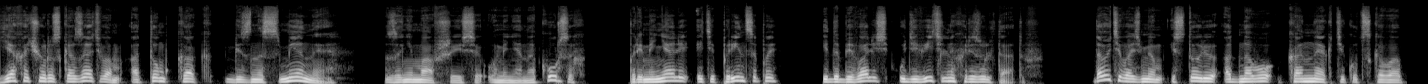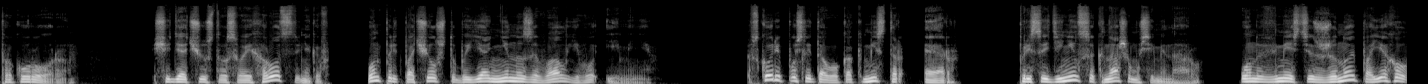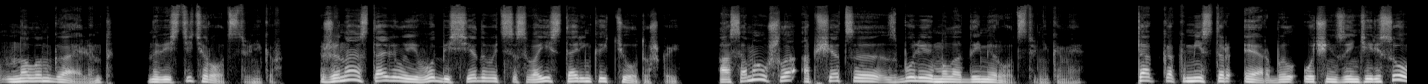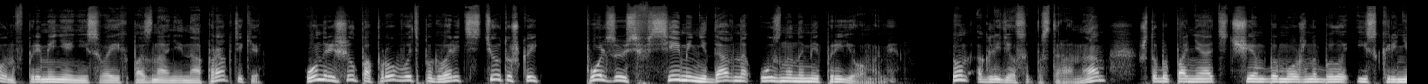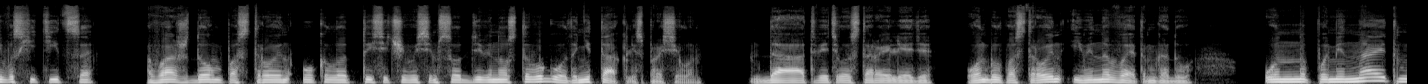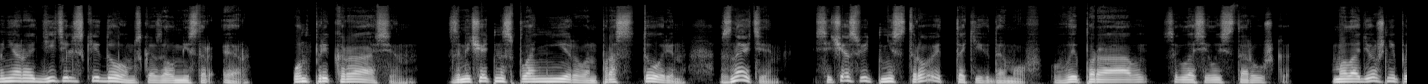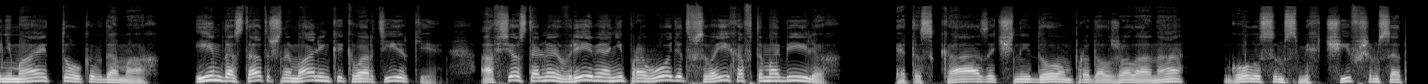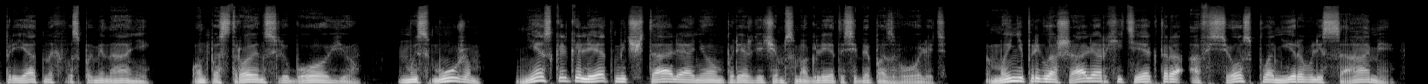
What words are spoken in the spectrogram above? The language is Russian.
Я хочу рассказать вам о том, как бизнесмены, занимавшиеся у меня на курсах, применяли эти принципы и добивались удивительных результатов. Давайте возьмем историю одного коннектикутского прокурора. Щадя чувства своих родственников, он предпочел, чтобы я не называл его имени. Вскоре после того, как мистер Р. присоединился к нашему семинару, он вместе с женой поехал на Лонг-Айленд навестить родственников. Жена оставила его беседовать со своей старенькой тетушкой, а сама ушла общаться с более молодыми родственниками. Так как мистер Р. был очень заинтересован в применении своих познаний на практике, он решил попробовать поговорить с тетушкой, пользуясь всеми недавно узнанными приемами. Он огляделся по сторонам, чтобы понять, чем бы можно было искренне восхититься. «Ваш дом построен около 1890 года, не так ли?» — спросил он. «Да», — ответила старая леди, — «он был построен именно в этом году». «Он напоминает мне родительский дом», — сказал мистер Р. «Он прекрасен, замечательно спланирован, просторен. Знаете, сейчас ведь не строят таких домов». «Вы правы», — согласилась старушка. «Молодежь не понимает толка в домах. Им достаточно маленькой квартирки, а все остальное время они проводят в своих автомобилях. «Это сказочный дом», — продолжала она, голосом смягчившимся от приятных воспоминаний. «Он построен с любовью. Мы с мужем несколько лет мечтали о нем, прежде чем смогли это себе позволить. Мы не приглашали архитектора, а все спланировали сами».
